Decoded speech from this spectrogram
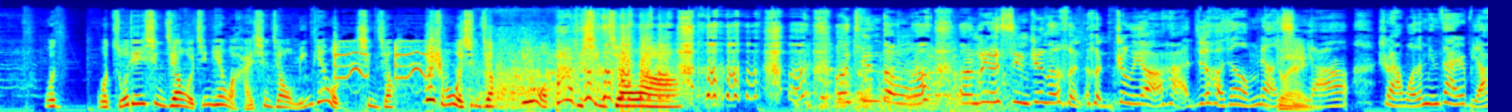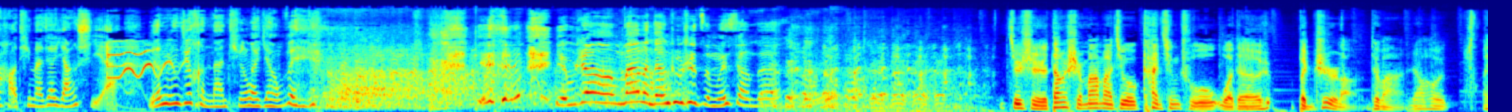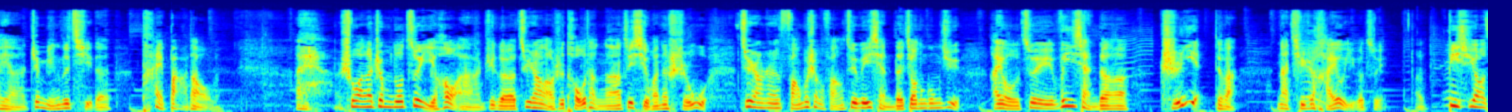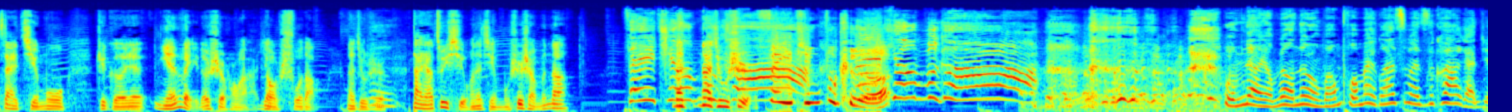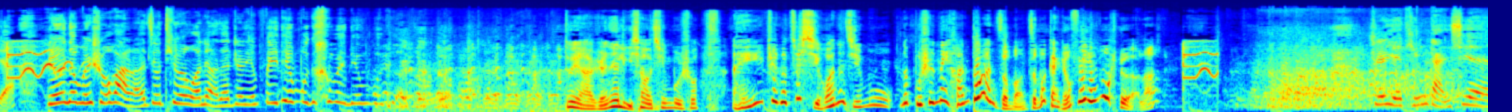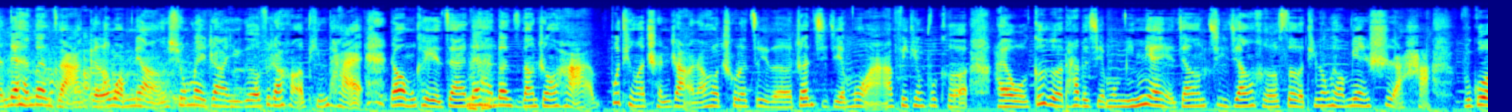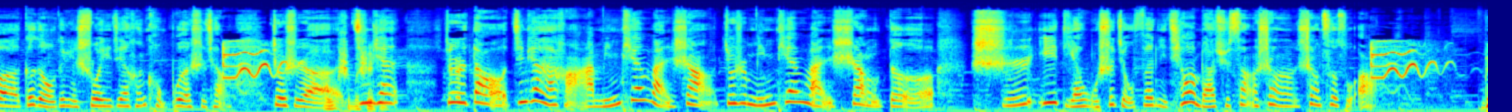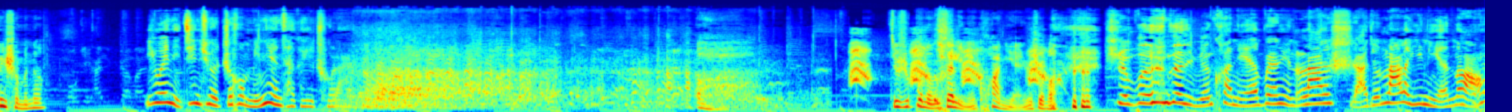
我我昨天姓焦，我今天我还姓焦，我明天我姓焦。为什么我姓焦？因为我爸就姓焦啊。我 听懂了，嗯，这个姓真的很很重要哈，就好像我们俩姓杨，是吧？我的名字还是比较好听的，叫杨雪，你的名字就很难听了，杨伟。也不知道妈妈当初是怎么想的，就是当时妈妈就看清楚我的本质了，对吧？然后，哎呀，这名字起的太霸道了。哎呀，说完了这么多罪以后啊，这个最让老师头疼啊，最喜欢的食物，最让人防不胜防，最危险的交通工具，还有最危险的职业，对吧？那其实还有一个罪啊，必须要在节目这个年尾的时候啊要说到，那就是大家最喜欢的节目是什么呢？非听那那就是非听不可，非听不可。我们俩有没有那种王婆卖瓜自卖自夸的感觉？别人都没说话了，就听着我俩在这里非听不可，非听不可。对呀，人家李孝钦不说，哎，这个最喜欢的节目那不是内涵段子吗？怎么改成非听不可了？其实也挺感谢内涵段子啊，给了我们两兄妹这样一个非常好的平台，然后我们可以在内涵段子当中哈不停的成长，然后出了自己的专辑节目啊，非听不可，还有我哥哥他的节目，明年也将即将和所有的听众朋友面试啊哈。不过哥哥，我跟你说一件很恐怖的事情，就是今天。就是到今天还好啊，明天晚上就是明天晚上的十一点五十九分，你千万不要去上上上厕所。为什么呢？因为你进去了之后，明年才可以出来。就是不能在里面跨年是吗？是不能在里面跨年，不然你拉的屎啊就拉了一年呢。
